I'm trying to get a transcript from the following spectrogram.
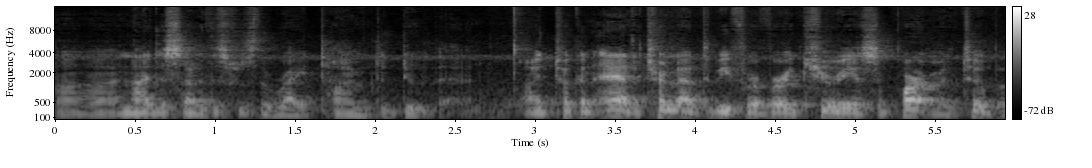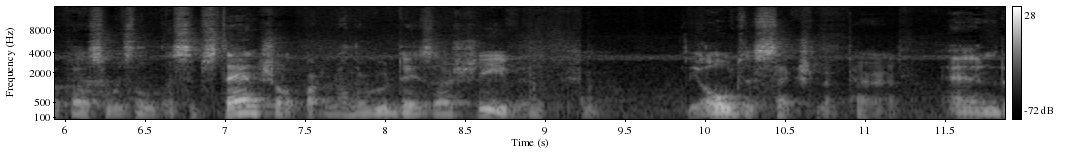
uh, and I decided this was the right time to do that. I took an ad. It turned out to be for a very curious apartment too, because it was a, a substantial apartment on the Rue des Archives, in the oldest section of Paris. And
